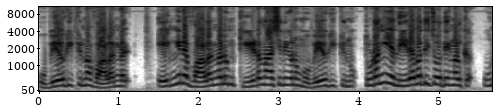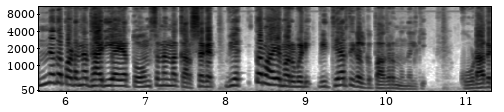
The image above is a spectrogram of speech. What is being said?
ഉപയോഗിക്കുന്ന വളങ്ങൾ എങ്ങനെ വളങ്ങളും കീടനാശിനികളും ഉപയോഗിക്കുന്നു? തുടങ്ങിയ നിരവധി ചോദ്യങ്ങൾക്ക് ഉന്നത പഠനധാരിയായ തോംസൺ എന്ന കർഷകൻ വ്യക്തമായ മറുപടി വിദ്യാർത്ഥികൾക്ക് പകർന്നു നൽകി. കൂടാതെ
